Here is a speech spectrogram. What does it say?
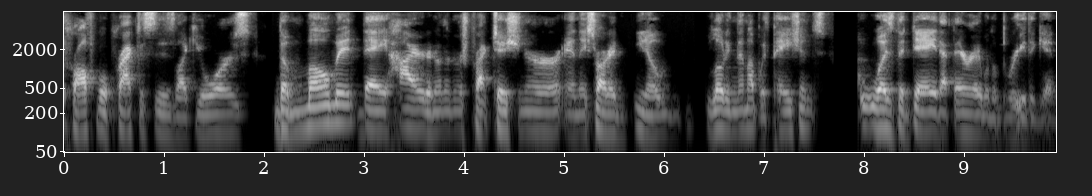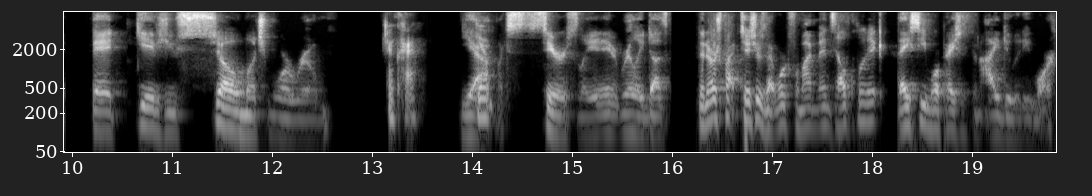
profitable practices like yours, the moment they hired another nurse practitioner and they started, you know, loading them up with patients was the day that they were able to breathe again. It gives you so much more room. Okay. Yeah, Yep. like seriously, it really does. The nurse practitioners that work for my men's health clinic, they see more patients than I do anymore.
